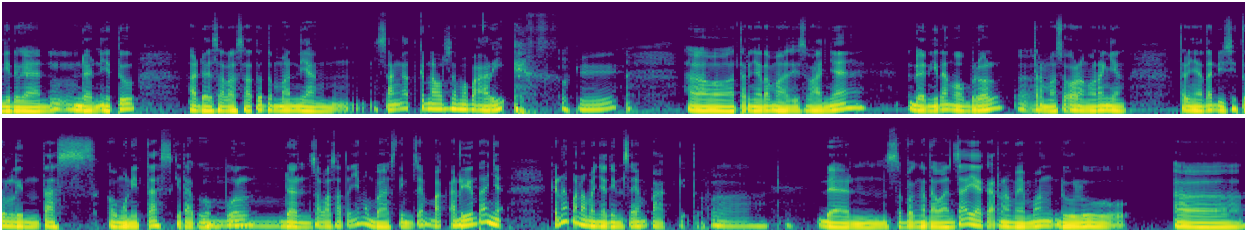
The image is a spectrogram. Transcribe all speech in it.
gitu kan. Mm-mm. Dan itu ada salah satu teman yang sangat kenal sama Pak Ari. oke Eh, ternyata mahasiswanya dan kita ngobrol Heeh. termasuk orang-orang yang ternyata di situ lintas komunitas kita kumpul Hmm. dan salah satunya membahas tim sempak. Ada yang tanya, "Kenapa namanya tim sempak?" gitu. Wah, oke. Dan sepengetahuan saya karena memang dulu eh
